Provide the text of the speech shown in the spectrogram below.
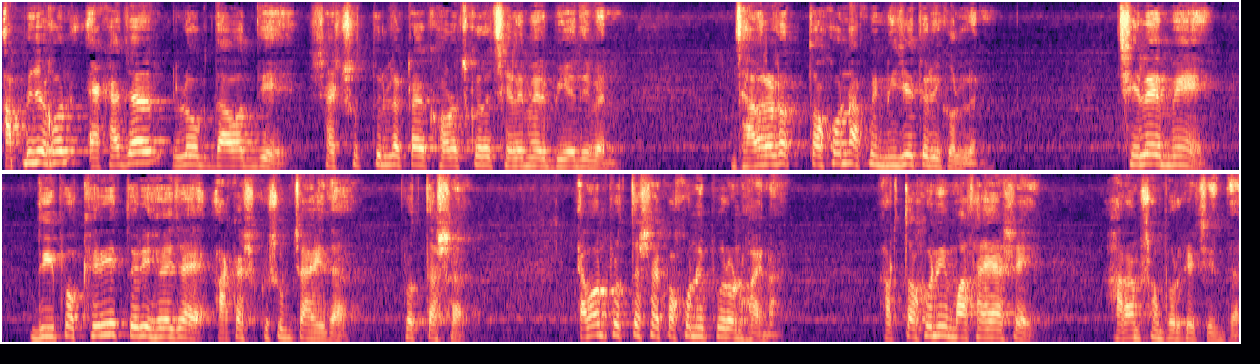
আপনি যখন এক হাজার লোক দাওয়াত দিয়ে ষাট সত্তর লাখ টাকা খরচ করে ছেলে মেয়ের বিয়ে দিবেন, ঝামেলাটা তখন আপনি নিজে তৈরি করলেন। ছেলে মেয়ে দুই পক্ষেরই তৈরি হয়ে যায় আকাশ কুসুম চাহিদা, প্রত্যাশা। এমন প্রত্যাশা কখনোই পূরণ হয় না। আর তখনই মাথায় আসে হারাম সম্পর্কের চিন্তা।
